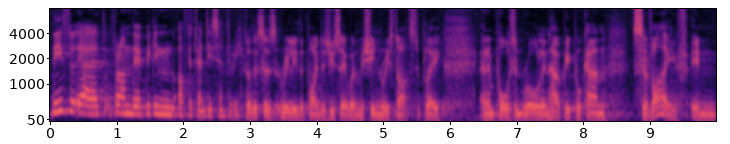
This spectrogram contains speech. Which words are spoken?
These uh, from the beginning of the 20th century. So, this is really the point, as you say, when machinery starts to play an important role in how people can survive in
